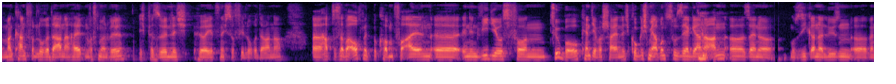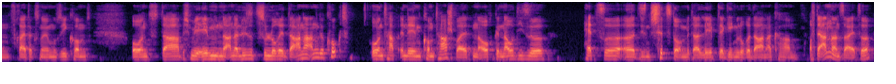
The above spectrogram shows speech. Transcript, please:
man kann von Loredana halten, was man will. Ich persönlich höre jetzt nicht so viel Loredana. Äh, hab das aber auch mitbekommen, vor allem äh, in den Videos von Tubo, kennt ihr wahrscheinlich, gucke ich mir ab und zu sehr gerne an, äh, seine Musikanalysen, äh, wenn freitags neue Musik kommt. Und da habe ich mir eben eine Analyse zu Loredana angeguckt und habe in den Kommentarspalten auch genau diese Hetze, äh, diesen Shitstorm miterlebt, der gegen Loredana kam. Auf der anderen Seite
